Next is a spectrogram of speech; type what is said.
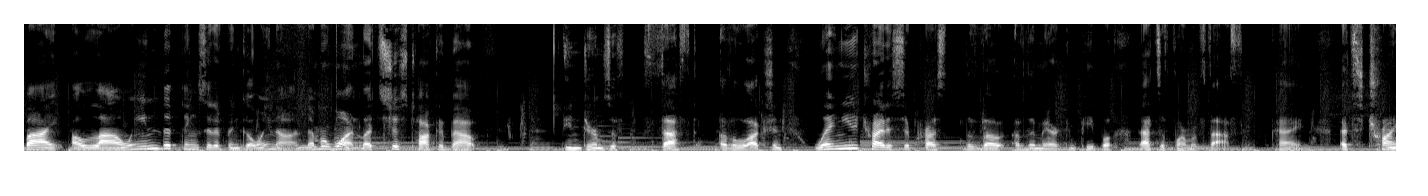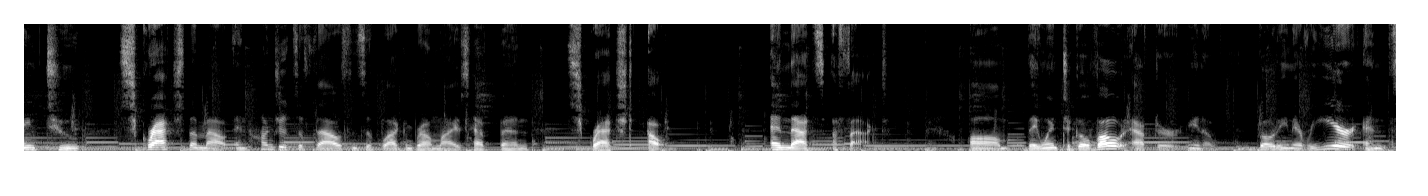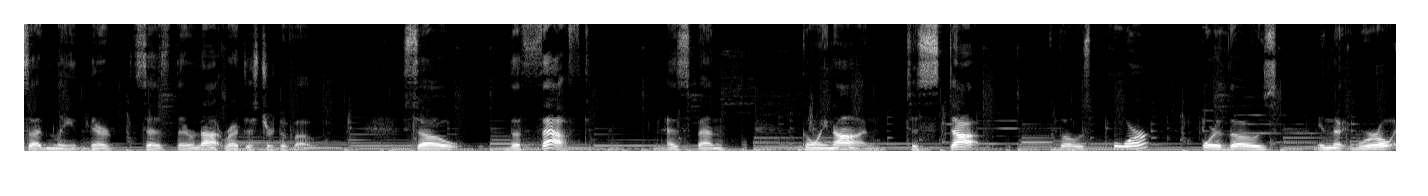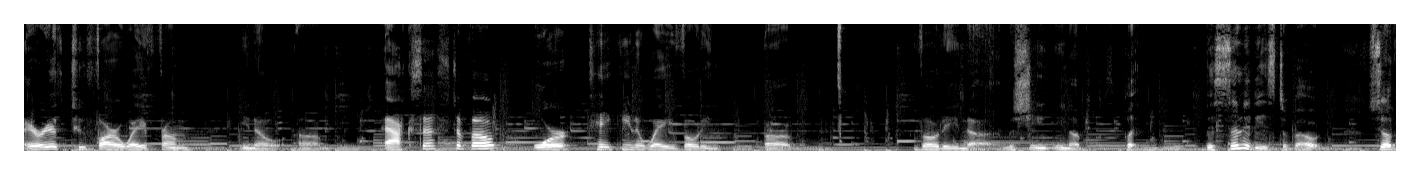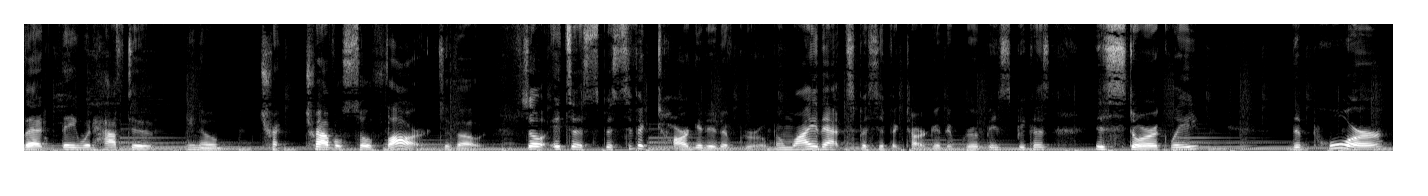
by allowing the things that have been going on. Number one, let's just talk about in terms of theft of election. When you try to suppress the vote of the American people, that's a form of theft. Okay, that's trying to scratch them out, and hundreds of thousands of black and brown lives have been scratched out, and that's a fact. Um, they went to go vote after you know voting every year, and suddenly there says they're not registered to vote. So the theft has been going on to stop those poor or those in the rural areas too far away from, you know, um, access to vote or taking away voting, uh, voting uh, machine, you know, vicinities to vote so that they would have to, you know, tra- travel so far to vote. So it's a specific targeted of group. And why that specific targeted group is because historically the poor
